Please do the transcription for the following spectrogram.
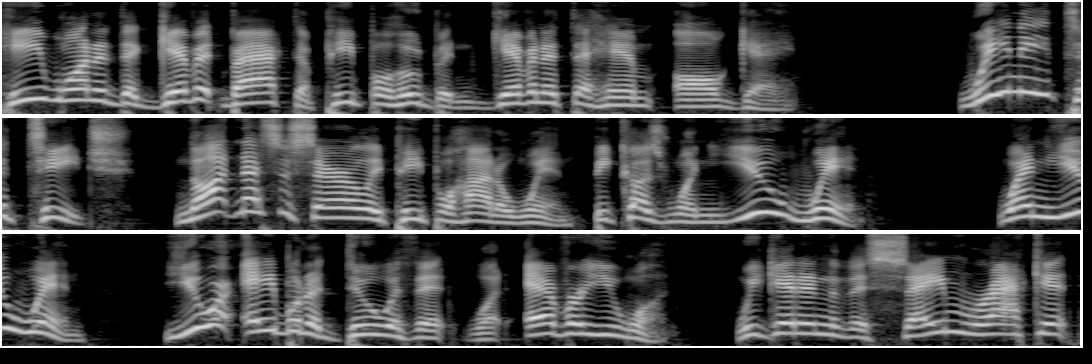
he wanted to give it back to people who'd been giving it to him all game. We need to teach not necessarily people how to win, because when you win, when you win, you are able to do with it whatever you want. We get into the same racket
